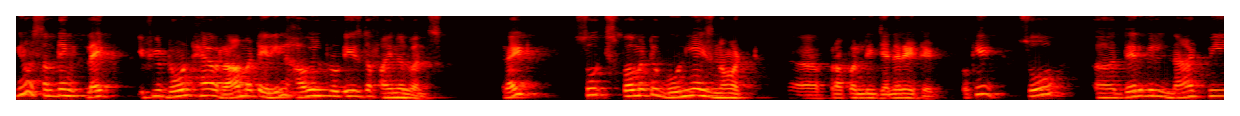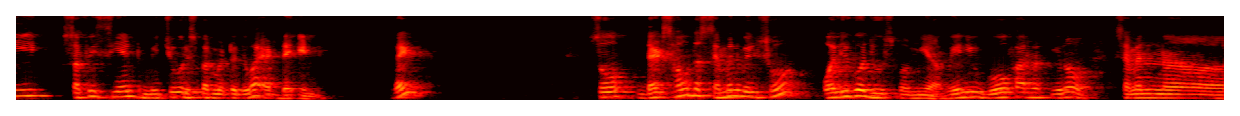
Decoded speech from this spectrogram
you know something like if you don't have raw material, how will produce the final ones, right? So spermatogonia is not uh, properly generated. Okay, so uh, there will not be sufficient mature spermatozoa at the end, right? So that's how the semen will show oligozoospermia. When you go for, you know, semen uh,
